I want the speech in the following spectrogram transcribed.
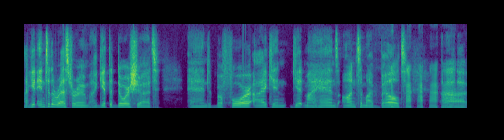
I get into the restroom, I get the door shut, and before I can get my hands onto my belt, uh,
